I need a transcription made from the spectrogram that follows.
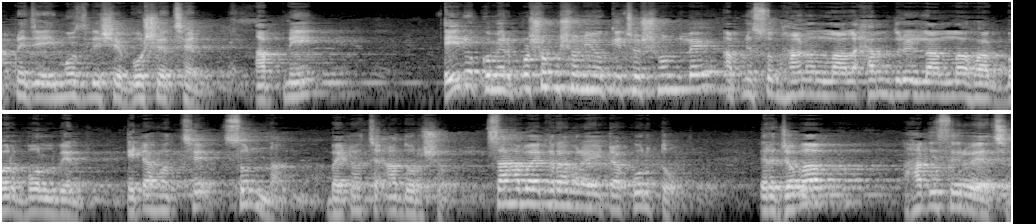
আপনি যে এই মজলিসে বসেছেন, আপনি এই রকমের প্রশংসনীয় কিছু শুনলে আপনি সুবহান আল্লাহ আলহামদুলিল্লাহ, আল্লাহ আকবর বলবেন। এটা হচ্ছে সুন্না বা এটা হচ্ছে আদর্শ। সাহাবাইকার আমরা এটা করতো। এর জবাব হাদিসে রয়েছে।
